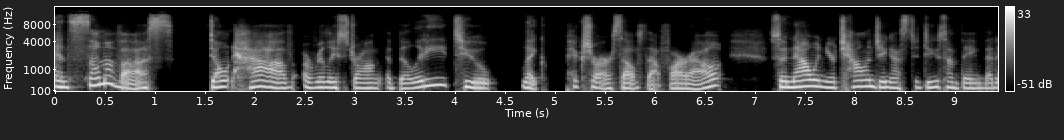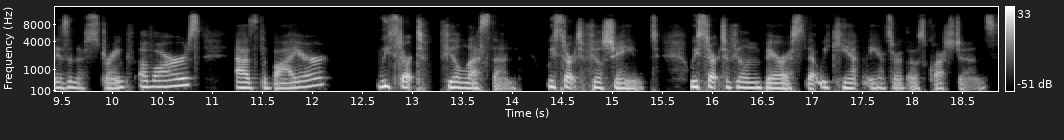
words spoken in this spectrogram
And some of us don't have a really strong ability to like picture ourselves that far out. So now when you're challenging us to do something that isn't a strength of ours as the buyer, we start to feel less than we start to feel shamed. We start to feel embarrassed that we can't answer those questions.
